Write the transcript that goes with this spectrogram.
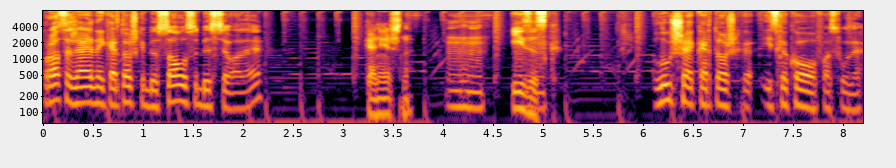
Просто жареная картошка без соуса, без всего, да? Конечно. Мгм. Изыск. Лучшая картошка из какого фастфуда?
